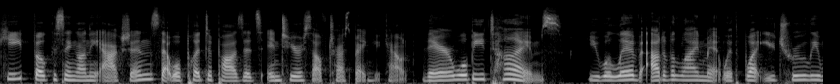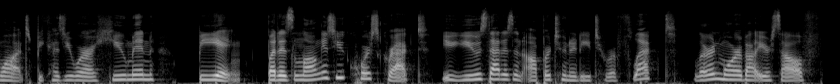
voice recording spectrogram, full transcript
Keep focusing on the actions that will put deposits into your self trust bank account. There will be times you will live out of alignment with what you truly want because you are a human being. But as long as you course correct, you use that as an opportunity to reflect, learn more about yourself,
